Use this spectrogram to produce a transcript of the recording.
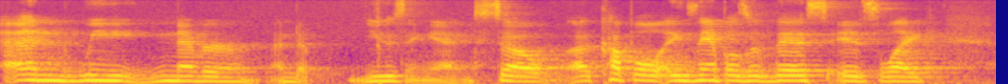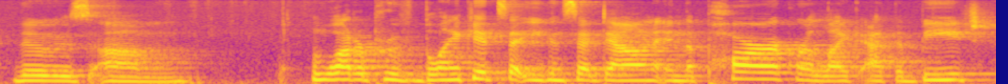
and we never end up using it. So a couple examples of this is like those um, waterproof blankets that you can set down in the park or like at the beach.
